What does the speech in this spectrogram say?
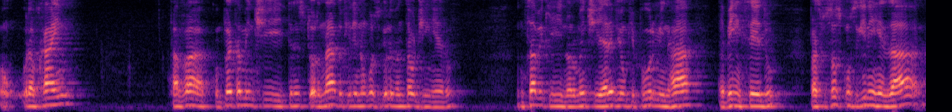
Bom, o Rav Haim estava completamente transtornado que ele não conseguiu levantar o dinheiro. A gente sabe que normalmente Erev Yom Kippur, Minha, é bem cedo, para as pessoas conseguirem rezar,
